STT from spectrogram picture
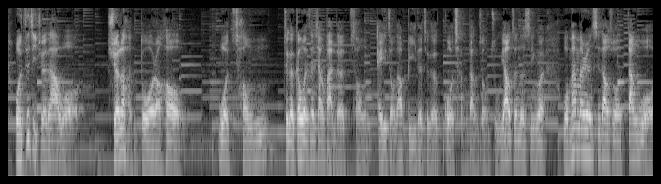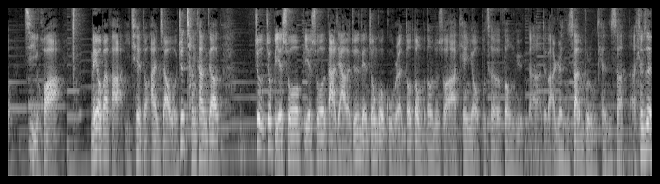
我自己觉得啊，我学了很多，然后我从这个跟文森相反的，从 A 走到 B 的这个过程当中，主要真的是因为我慢慢认识到说，当我计划没有办法一切都按照我，就常常叫。就就别说别说大家了，就是连中国古人都动不动就说啊，天有不测风云啊，对吧？人算不如天算啊，就是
